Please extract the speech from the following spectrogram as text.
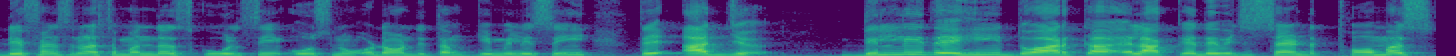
ਡਿਫੈਂਸ ਨਾਲ ਸੰਬੰਧਿਤ ਸਕੂਲ ਸੀ, ਉਸ ਨੂੰ ਉਡਾਉਣ ਦੀ ਧਮਕੀ ਮਿਲੀ ਸੀ। ਤੇ ਅੱਜ ਦਿੱਲੀ ਦੇ ਹੀ ਦਵਾਰਕਾ ਇਲਾਕੇ ਦੇ ਵਿੱਚ ਸੈਂਟ ਥਾਮਸ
